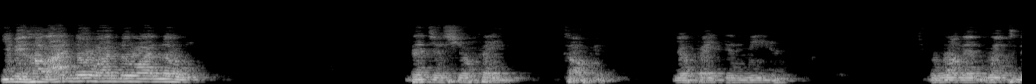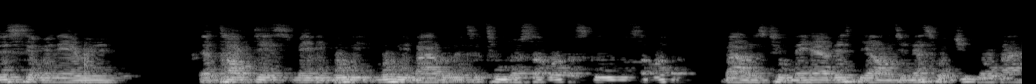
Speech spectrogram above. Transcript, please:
You may holler, I know, I know, I know. That's just your faith talking. Your faith in men. The one that went to this seminary that taught this, maybe Moody, Moody Bible Institute or some other school or some other Bible Institute, they have this theology, and that's what you go by.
